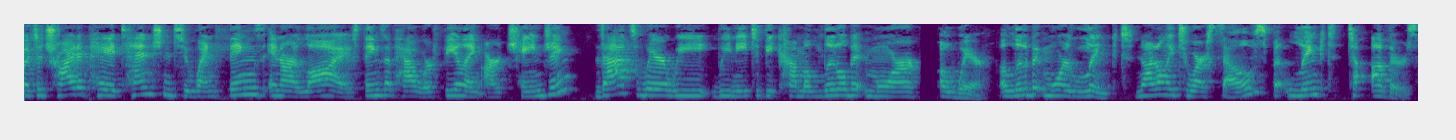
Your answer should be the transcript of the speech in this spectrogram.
but to try to pay attention to when things in our lives, things of how we're feeling are changing. That's where we we need to become a little bit more aware, a little bit more linked, not only to ourselves, but linked to others,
